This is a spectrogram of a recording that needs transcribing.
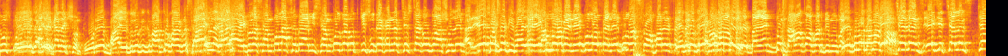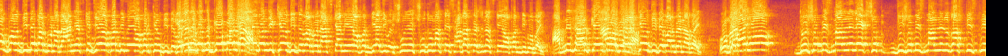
ইউজ পরিমাণ শার্টের কালেকশন ওরে ভাই এগুলো কি মাত্র কয়েকটা স্যাম্পল না ভাই হ্যাঁ এগুলো স্যাম্পল আছে ভাই আমি স্যাম্পল বাবদ কিছু দেখানোর চেষ্টা করব আসলে। আর এই পাশে কি ভাই? এগুলো পেন এগুলো পেন এগুলো অফারের পেন এগুলো কি আমার কাছে? ভাই একদম ধামাকা অফার দিব ভাই। এগুলো? চ্যালেঞ্জ এই যে চ্যালেঞ্জ কেউ কেউ দিতে পারব না ভাই। আমি আজকে যে অফার দিব এই অফার কেউ দিতে পারবে না। কেউ পারবে না? কেউ দিতে পারবে না। আজকে আমি এই অফার দিয়ে দিব। শুধু শুধুমাত্র সাদা পেছনে আজকে এই অফার দিব ভাই। আপনি স্যার কেউ পারবে পারবেন না। কেউ দিতে পারবে না ভাই। ও ভাই। দুশো পিস মাল নিলে একশো দুশো পিস মাল নিলে দশ পিস ফ্রি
